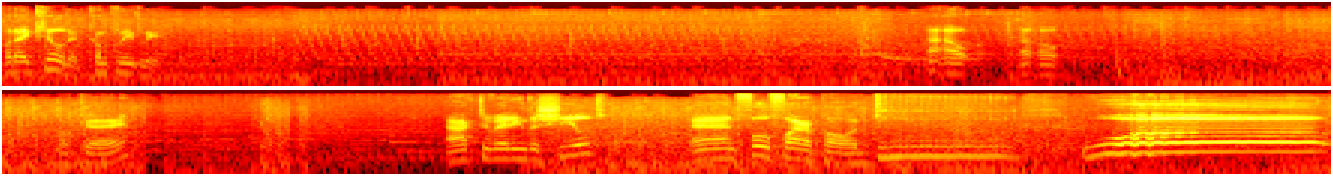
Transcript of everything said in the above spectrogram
but I killed it completely. Uh-oh. Uh-oh. Okay. Activating the shield. And full firepower. Whoa!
